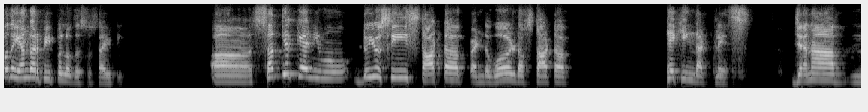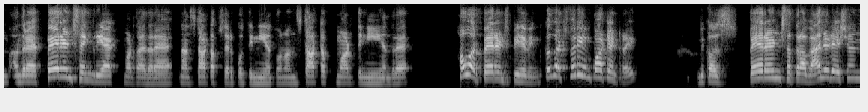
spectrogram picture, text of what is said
for the younger people of the society ಸದ್ಯಕ್ಕೆ ನೀವು do you see startup and the world of startup taking that place ಜನ ಮ್, ಅಂದ್ರೆ ಪೇರೆಂಟ್ಸ್ ಹೆಂಗ್ ರಿಯಾಕ್ಟ್ ಮಾಡ್ತಾ ಇದಾರೆ? ನಾನು ಸ್ಟಾರ್ಟ್ಅಪ್ ಸೇರ್ಕೋತೀನಿ ಅಥವಾ ನಾನು ಸ್ಟಾರ್ಟ್ಅಪ್ ಮಾಡ್ತೀನಿ ಅಂದ್ರೆ how are parents behaving because that's very important right because parents ಹತ್ರ ವ್ಯಾಲಿಡೇಷನ್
